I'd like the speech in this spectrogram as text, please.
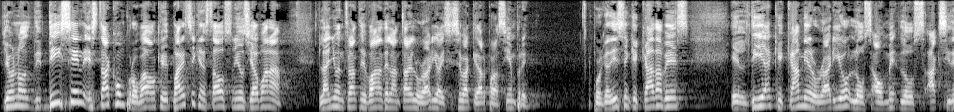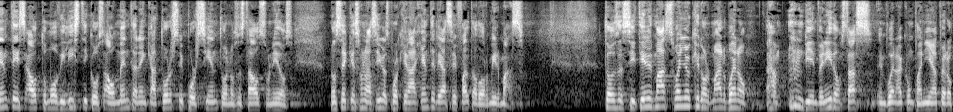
Yo no, dicen, está comprobado que parece que en Estados Unidos ya van a, el año entrante van a adelantar el horario, ahí sí se va a quedar para siempre. Porque dicen que cada vez el día que cambia el horario, los, accidentes automovilísticos aumentan en 14% en los Estados Unidos. No sé qué son las cifras porque a la gente le hace falta dormir más. Entonces, si tienes más sueño que normal, bueno, bienvenido, estás en buena compañía, pero,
